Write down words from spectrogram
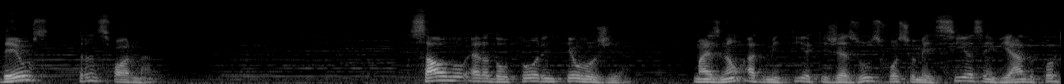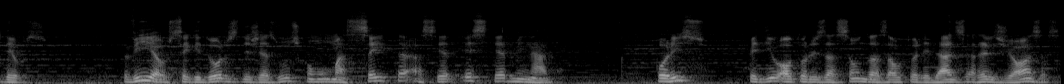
Deus transforma. Saulo era doutor em teologia, mas não admitia que Jesus fosse o Messias enviado por Deus. Via os seguidores de Jesus como uma seita a ser exterminada. Por isso, pediu autorização das autoridades religiosas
